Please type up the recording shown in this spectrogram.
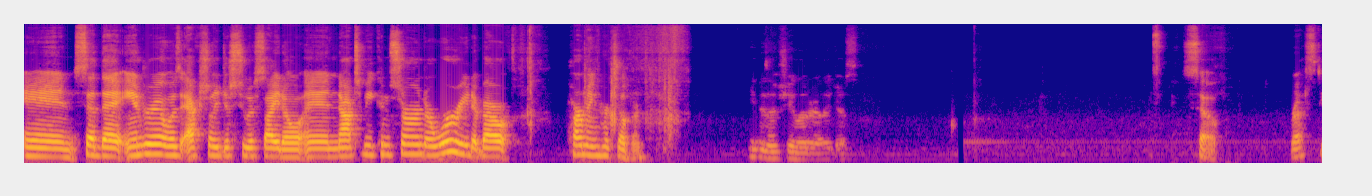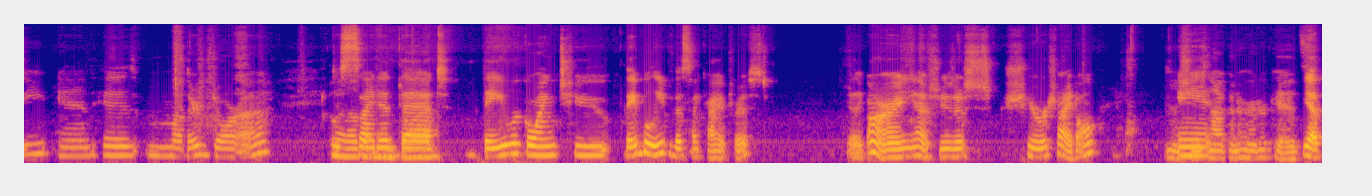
and said that Andrea was actually just suicidal and not to be concerned or worried about harming her children. Even though she literally just. So, Rusty and his mother Dora Ooh, I love that name, decided Dora. that they were going to. They believed the psychiatrist. They're like, all right, yeah, she's just suicidal. And she's And- not gonna hurt her kids. Yeah,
